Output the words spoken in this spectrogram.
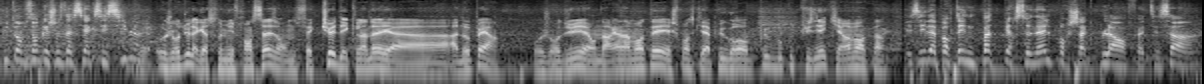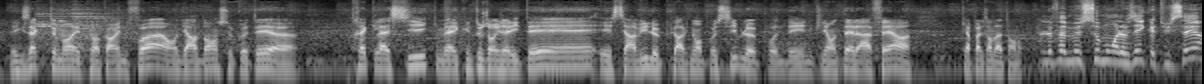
tout en faisant quelque chose d'assez accessible. Aujourd'hui, la gastronomie française, on ne fait que des clins d'œil à, à nos pères. Aujourd'hui, on n'a rien inventé et je pense qu'il y a plus, grand, plus beaucoup de cuisiniers qui inventent. hein. Essayer d'apporter une patte personnelle pour chaque plat en fait, c'est ça. hein. Exactement. Et puis encore une fois, en gardant ce côté euh, très classique, mais avec une touche d'originalité et servi le plus rapidement possible pour des- une clientèle à affaire qui n'a pas le temps d'attendre. Le fameux saumon à l'oseille que tu sers,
